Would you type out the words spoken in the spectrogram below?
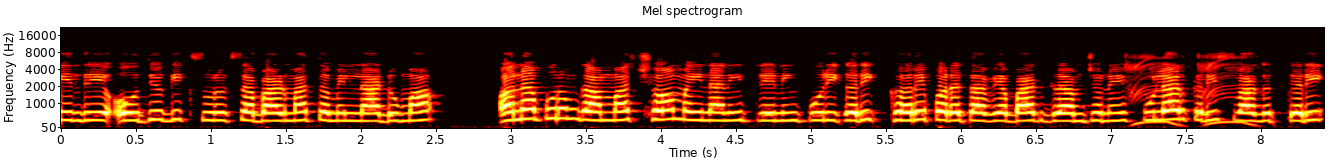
કેન્દ્રીય ઔદ્યોગિક સુરક્ષા બાળમાં તમિલનાડુમાં અનાપુરમ ગામમાં છ મહિનાની ટ્રેનિંગ પૂરી કરી, ઘરે પરત આવ્યા બાદ ગ્રામજનોએ ફુલાર કરી સ્વાગત કરી.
